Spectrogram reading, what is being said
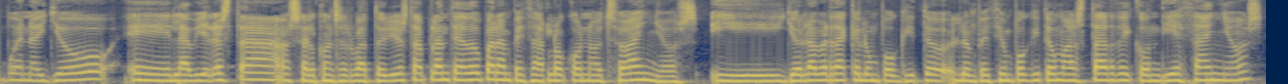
Bueno, yo, eh, la viola está, o sea, el conservatorio está planteado para empezarlo con ocho años y yo la verdad que lo, un poquito, lo empecé un poquito más tarde, con diez años,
